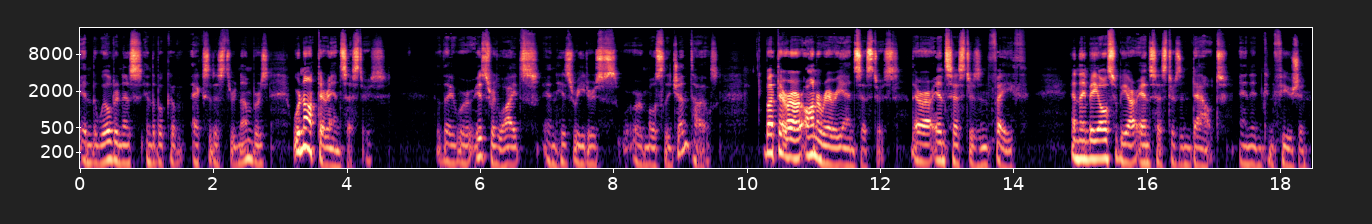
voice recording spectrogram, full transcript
in the wilderness in the book of Exodus through Numbers were not their ancestors. They were Israelites, and his readers were mostly Gentiles. But there are honorary ancestors. There are ancestors in faith. And they may also be our ancestors in doubt and in confusion.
